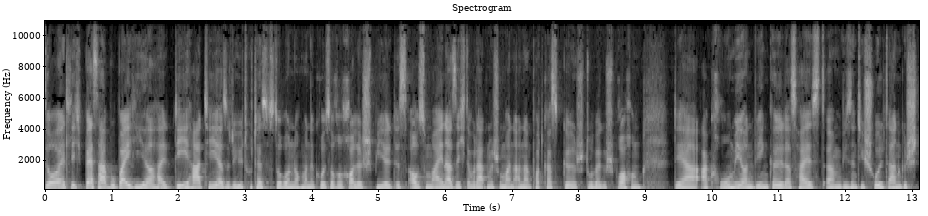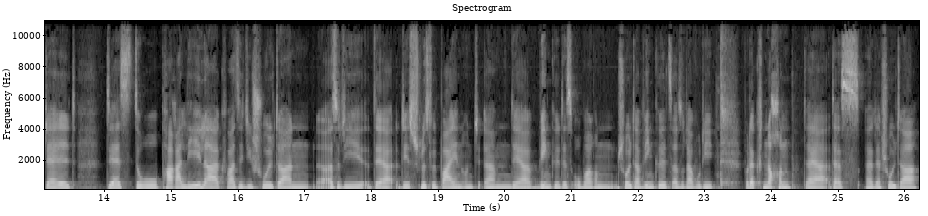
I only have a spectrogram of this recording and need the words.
Deutlich besser, wobei hier halt DHT, also Dihydrotestosteron, nochmal eine größere Rolle spielt, ist aus meiner Sicht, aber da hatten wir schon mal in einem anderen Podcast ge drüber gesprochen, der Akromion-Winkel, das heißt, ähm, wie sind die Schultern gestellt, desto paralleler quasi die Schultern, also die, der, das Schlüsselbein und ähm, der Winkel des oberen Schulterwinkels, also da, wo die, wo der Knochen der, des, äh, der Schulter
